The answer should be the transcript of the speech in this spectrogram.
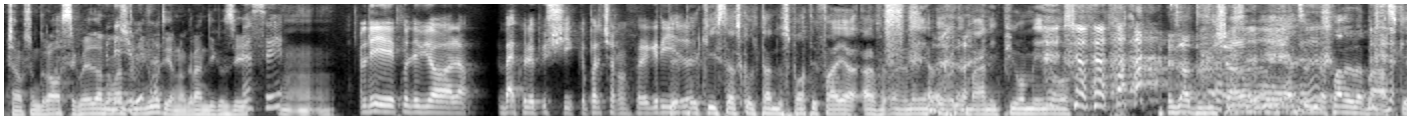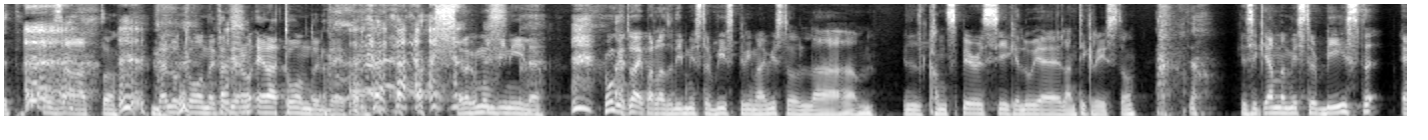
cioè, sono grosse, quelle da 90 beta? minuti erano grandi così. Eh sì, Mm, mm, mm. le, quelle viola. Beh, quelle più chic, poi c'erano quelle Per, grigie. per chi sta ascoltando Spotify, a- a- lei aveva le mani più o meno Esatto, diciamo. Cazzo di una palla da basket. Esatto, bello tondo, infatti era, era tondo il beta, era come un vinile. Comunque tu hai parlato di Mr. Beast prima, hai visto la- il conspiracy che lui è l'anticristo? No. Che si chiama Mr. Beast, è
